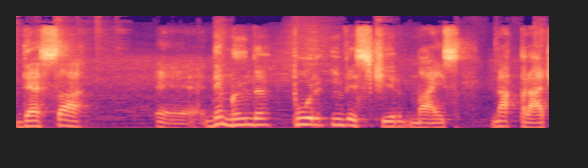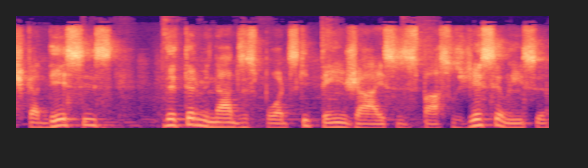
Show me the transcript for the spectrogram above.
dessa é, demanda por investir mais na prática desses determinados esportes que têm já esses espaços de excelência,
